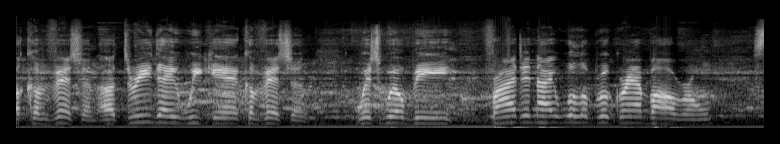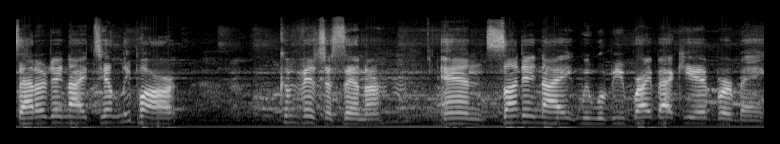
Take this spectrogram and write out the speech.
a convention, a three-day weekend convention, which will be Friday night Willowbrook Grand Ballroom, Saturday night Tinley Park Convention Center, and Sunday night we will be right back here at Burbank.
